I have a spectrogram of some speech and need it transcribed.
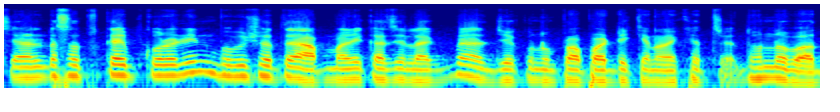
চ্যানেলটা সাবস্ক্রাইব করে নিন। ভবিষ্যতে আপনারই কাজে লাগবে আর যে কোনো প্রপার্টি কেনার ক্ষেত্রে। ধন্যবাদ।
